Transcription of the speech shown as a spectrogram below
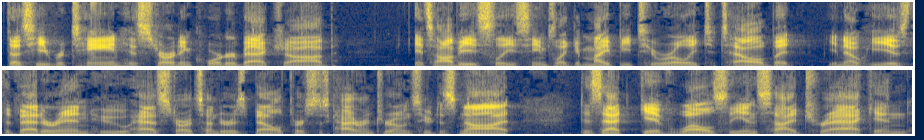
Does he retain his starting quarterback job? It's obviously seems like it might be too early to tell, but you know he is the veteran who has starts under his belt versus Kyron Drones who does not. Does that give Wells the inside track and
